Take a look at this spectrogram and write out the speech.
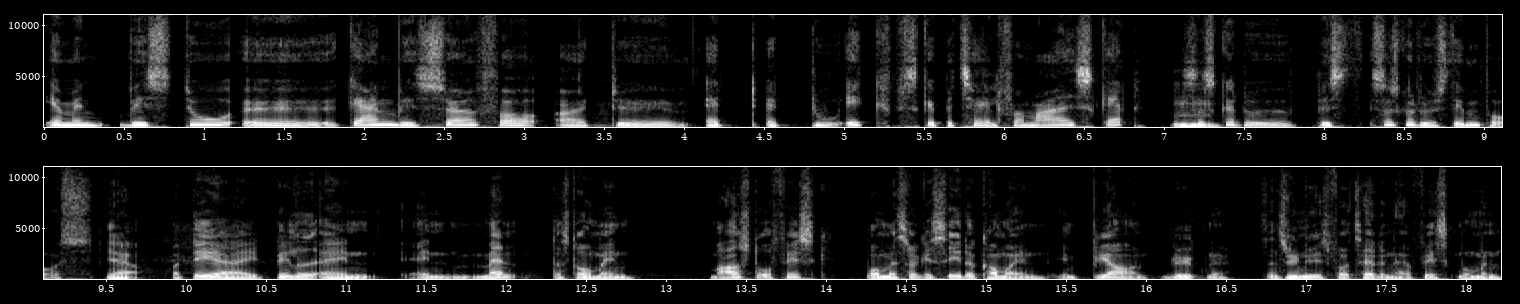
jamen hvis du øh, gerne vil sørge for, at, øh, at at du ikke skal betale for meget skat, mm. så, skal du, så skal du jo stemme på os. Ja, og det er et billede af en, en mand, der står med en meget stor fisk, hvor man så kan se, at der kommer en, en bjørn løbende, sandsynligvis for at tage den her fisk, må man,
